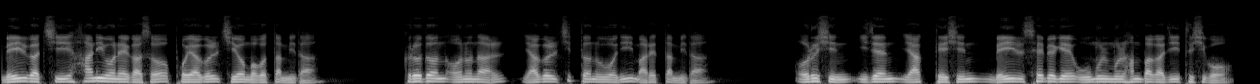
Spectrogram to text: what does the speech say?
매일같이 한의원에 가서 보약을 지어 먹었답니다. 그러던 어느 날 약을 찢던 의원이 말했답니다. 어르신, 이젠 약 대신 매일 새벽에 우물물 한 바가지 드시고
